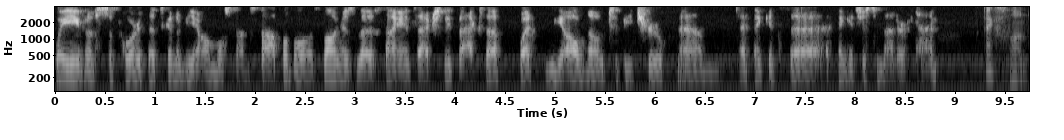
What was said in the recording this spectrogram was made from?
wave of support that's going to be almost unstoppable as long as the science actually backs up what we all know to be true. Um, I think it's uh, I think it's just a matter of time. Excellent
